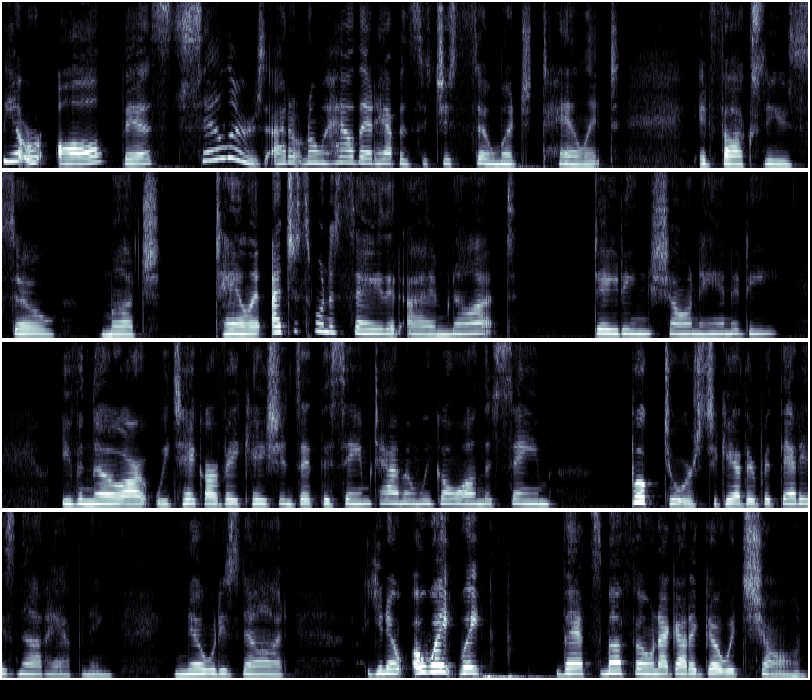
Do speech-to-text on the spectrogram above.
we are all best sellers. I don't know how that happens. It's just so much talent at Fox News. So much talent. I just want to say that I am not dating Sean Hannity, even though our, we take our vacations at the same time and we go on the same book tours together, but that is not happening. No, it is not. You know, oh, wait, wait. That's my phone. I got to go with Sean.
